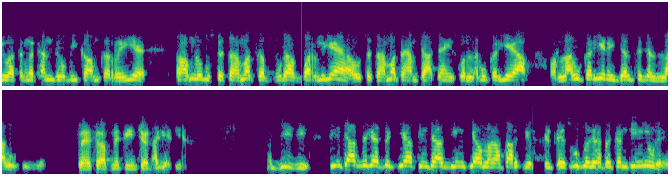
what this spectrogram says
युवा संगठन जो भी काम कर रही है तो हम लोग उससे सहमत का पूरा कर लिए हैं और उससे सहमत है हम चाहते हैं इसको लागू करिए आप और लागू करिए नहीं जल्द से जल्द लागू कीजिए। तो ऐसा आपने तीन चार दिन किया। जी जी। तीन चार जगह पे किया तीन चार दिन किया और लगातार किया। फिर फेसबुक वगैरह पे कंटिन्यू रहे।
